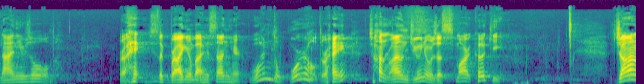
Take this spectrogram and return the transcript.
nine years old, right? He's like bragging about his son here. What in the world, right? John Ryland Jr. was a smart cookie. John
